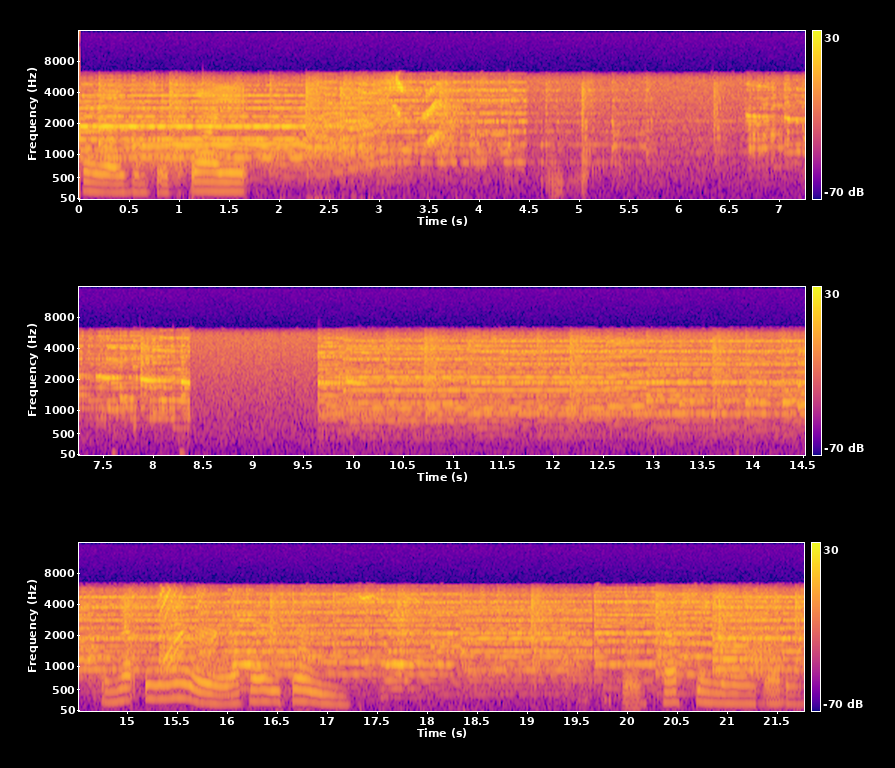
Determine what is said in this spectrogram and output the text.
Sorry I've been so quiet. And that's the water. That's already froze. So testing the one.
